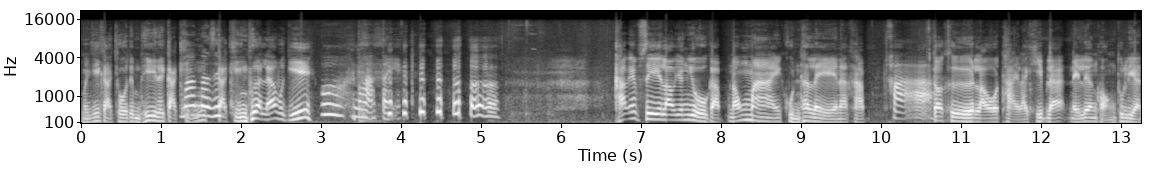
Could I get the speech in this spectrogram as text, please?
เมื่อกี้กะโชว์เต็มที่เลยกะขินั่งนน่ะสิ กะขิงเพื่อนแล้วเมื่อกี้ โอ้ยหน้าแตก ครับ FC เรายังอยู่กับน้องไมายขุนทะเลนะครับ ค่ะ ก็คือเราถ่ายหลายคลิปแล้วในเรื่องของทุเรียน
